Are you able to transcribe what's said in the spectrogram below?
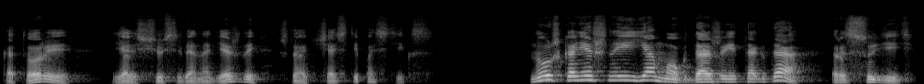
которые, я льщу себя надеждой, что отчасти постигс. Ну уж, конечно, и я мог даже и тогда рассудить,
